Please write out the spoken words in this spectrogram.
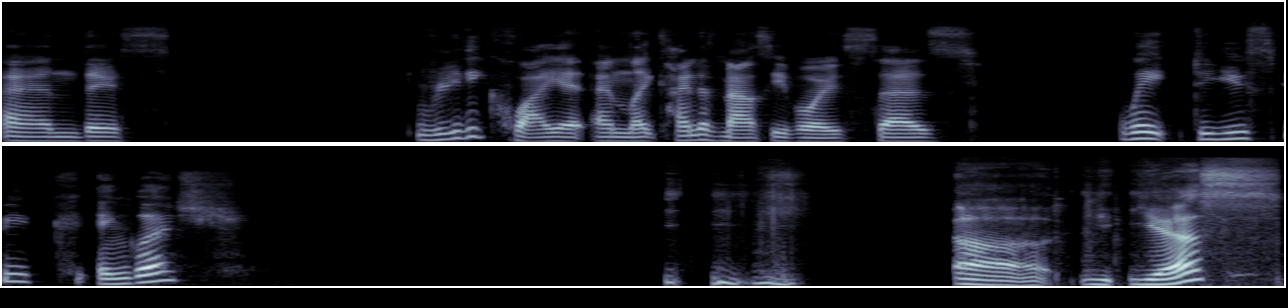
And this really quiet and like kind of mousy voice says, Wait, do you speak English? Uh, y- yes.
